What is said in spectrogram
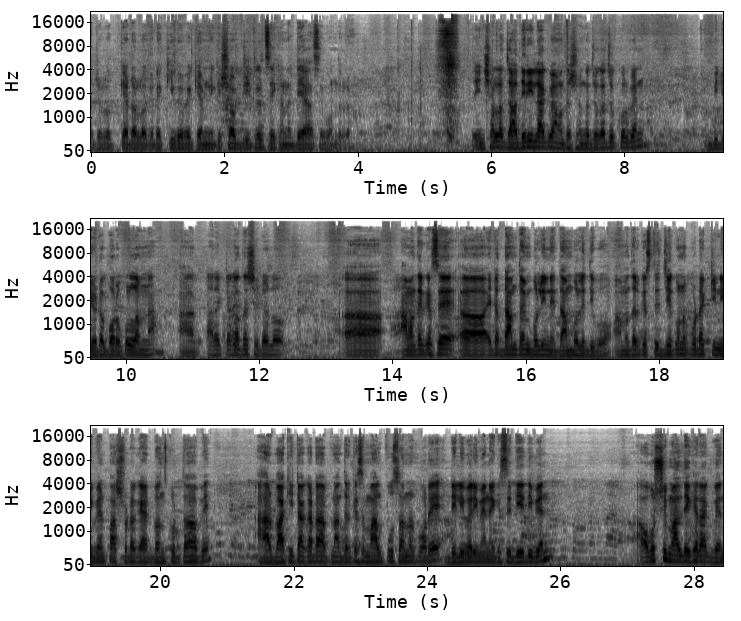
এটা হলো ক্যাটালগ, এটা কীভাবে, কেমনি কি, সব ডিটেলস এখানে দেয়া আছে বন্ধুরা। তো ইনশাল্লাহ যাদেরই লাগবে আমাদের সঙ্গে যোগাযোগ করবেন। ভিডিওটা বড় করলাম না। আর আরেকটা কথা সেটা হলো আমাদের কাছে এটার দাম তো আমি বলি নি দাম বলে দিব। আমাদের কাছ থেকে যে কোনো প্রোডাক্টই নেবেন, পাঁচশো টাকা অ্যাডভান্স করতে হবে। আর বাকি টাকাটা আপনাদের কাছে মাল পৌঁছানোর পরে ডেলিভারি ম্যানের কাছে দিয়ে দিবেন। অবশ্যই মাল দেখে রাখবেন,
